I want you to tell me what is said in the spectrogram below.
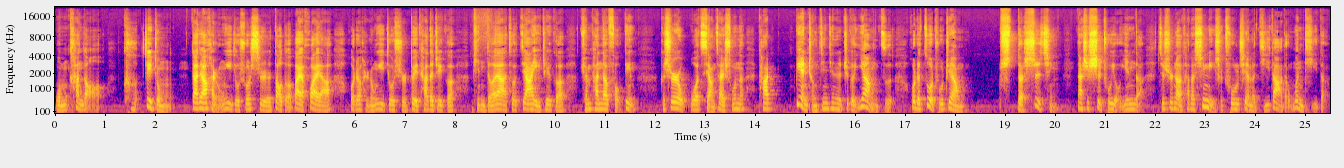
我们看到可这种。大家很容易就说是道德败坏呀，或者很容易就是对他的这个品德呀，就加以这个全盘的否定。可是我想再说呢，他变成今天的这个样子，或者做出这样的事情，那是事出有因的。其实呢，他的心理是出现了极大的问题的。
